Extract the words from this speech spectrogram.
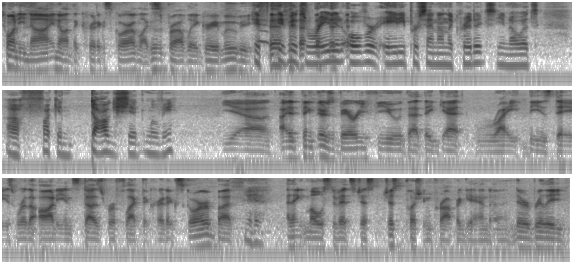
29 on the critic score, I'm like, this is probably a great movie. if if it's rated over eighty percent on the critics, you know it's a fucking dog shit movie. Yeah, I think there's very few that they get right these days where the audience does reflect the critic score, but Yeah. I think most of it's just just pushing propaganda. They're really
